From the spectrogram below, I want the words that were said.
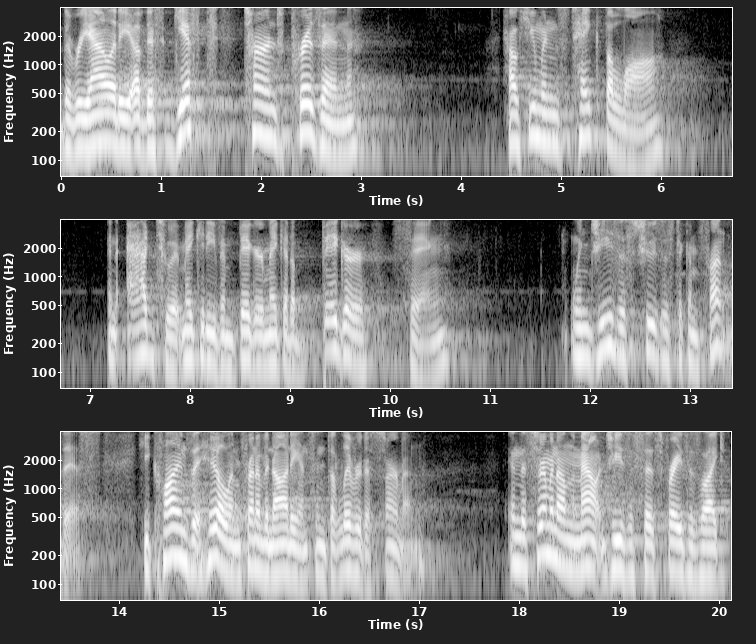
the reality of this gift turned prison, how humans take the law and add to it, make it even bigger, make it a bigger thing. When Jesus chooses to confront this, he climbs a hill in front of an audience and delivered a sermon. In the Sermon on the Mount, Jesus says phrases like,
